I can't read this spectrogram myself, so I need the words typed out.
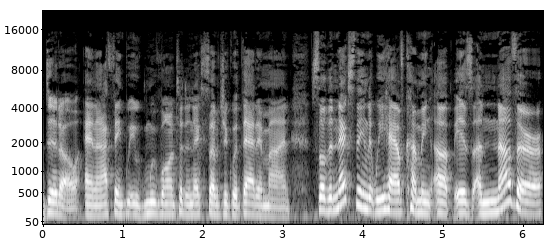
Ditto. And I think we move on to the next subject with that in mind. So the next thing that we have coming up is another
